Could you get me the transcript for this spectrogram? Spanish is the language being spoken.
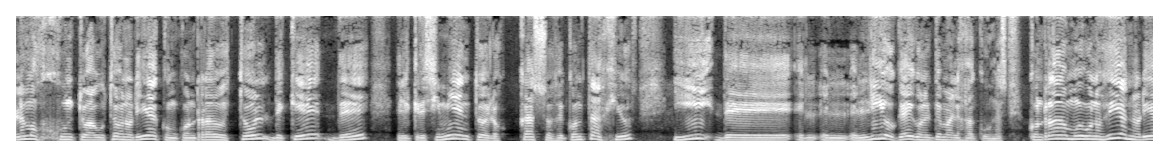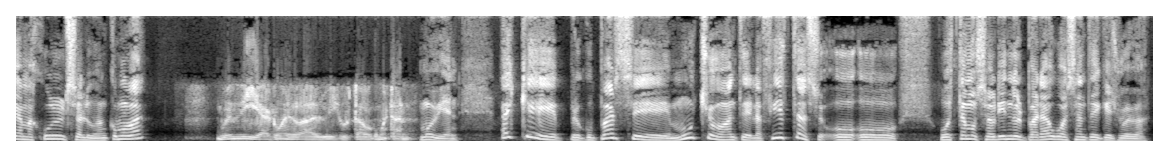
hablamos junto a Gustavo Noriega con Conrado Stoll de qué? De el crecimiento de los casos de contagios y de el, lío que hay con el tema de las vacunas. Conrado, muy buenos días. Noriega Majul, saludan. ¿Cómo va? Buen día, ¿cómo va Luis Gustavo? ¿Cómo están? Muy bien. ¿Hay que preocuparse mucho antes de las fiestas o, o estamos abriendo el paraguas antes de que llueva?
